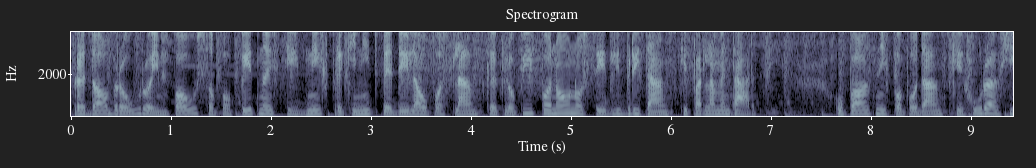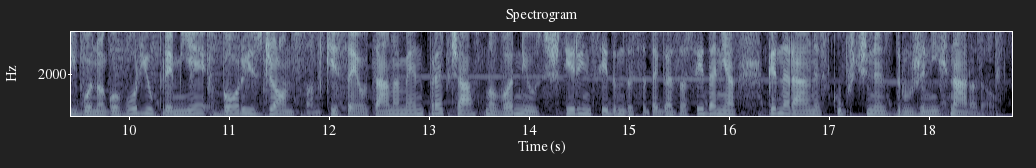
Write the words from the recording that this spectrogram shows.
Pred dobro uro in pol so po 15 dneh prekinitve dela v poslanske klopi ponovno sedli britanski parlamentarci. V poznih popovdanskih urah jih bo nagovoril premijer Boris Johnson, ki se je v ta namen predčasno vrnil z 74. zasedanja Generalne skupščine Združenih narodov.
